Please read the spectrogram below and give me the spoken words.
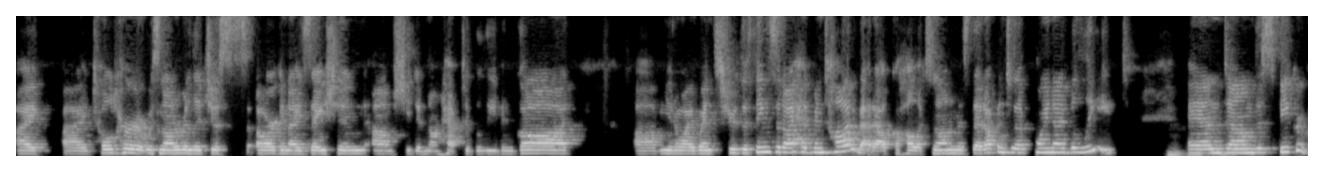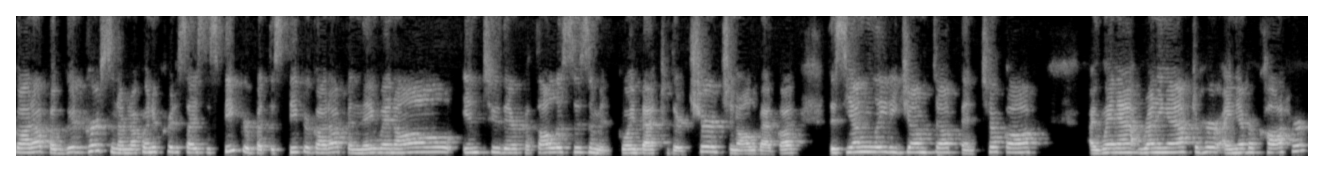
I, I told her it was not a religious organization. Um, she did not have to believe in God. Um, you know, I went through the things that I had been taught about Alcoholics Anonymous that up until that point I believed. Mm-hmm. And um, the speaker got up, a good person. I'm not going to criticize the speaker, but the speaker got up and they went all into their Catholicism and going back to their church and all about God. This young lady jumped up and took off. I went out running after her. I never caught her.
